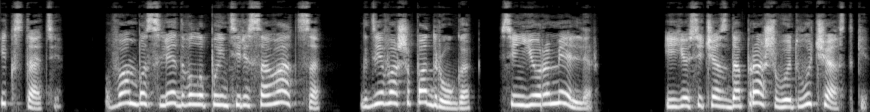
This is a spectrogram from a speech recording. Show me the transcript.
И, кстати, вам бы следовало поинтересоваться, где ваша подруга, сеньора Меллер. Ее сейчас допрашивают в участке.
